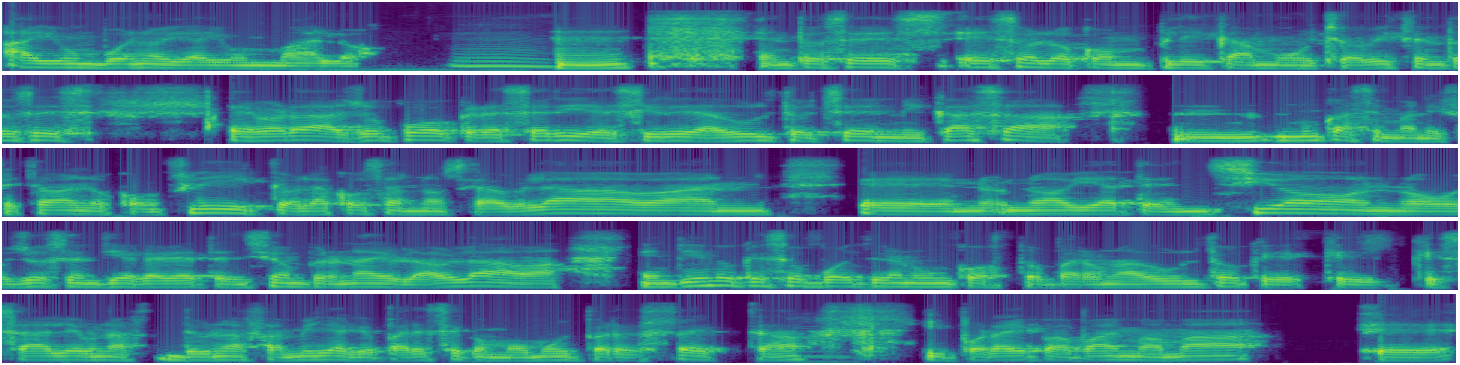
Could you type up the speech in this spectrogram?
hay un bueno y hay un malo. Mm. ¿Mm? Entonces, eso lo complica mucho, ¿viste? Entonces, es verdad, yo puedo crecer y decir de adulto, che, en mi casa nunca se manifestaban los conflictos, las cosas no se hablaban, eh, no, había tensión, o yo sentía que había tensión, pero nadie lo hablaba. Entiendo que eso puede tener un costo para un adulto que, que, sale de una familia que parece como muy perfecta, y por ahí papá y mamá eh,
